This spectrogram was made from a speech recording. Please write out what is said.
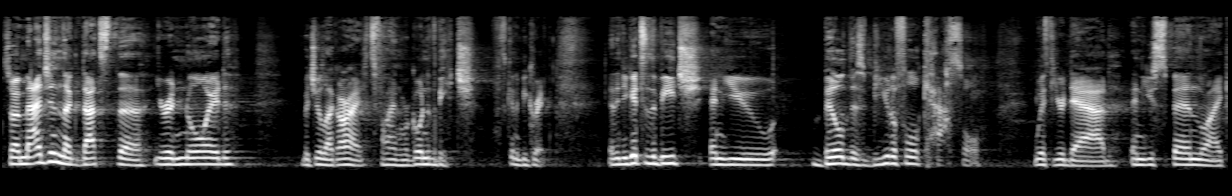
So imagine like that's the, you're annoyed, but you're like, all right, it's fine, we're going to the beach. It's gonna be great. And then you get to the beach and you build this beautiful castle with your dad, and you spend like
